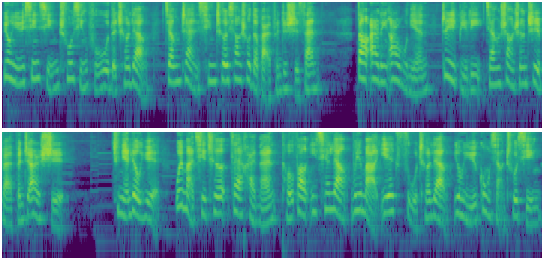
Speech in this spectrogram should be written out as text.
用于新型出行服务的车辆将占新车销售的百分之十三，到二零二五年，这一比例将上升至百分之二十。去年六月，威马汽车在海南投放一千辆威马 EX 五车辆用于共享出行。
